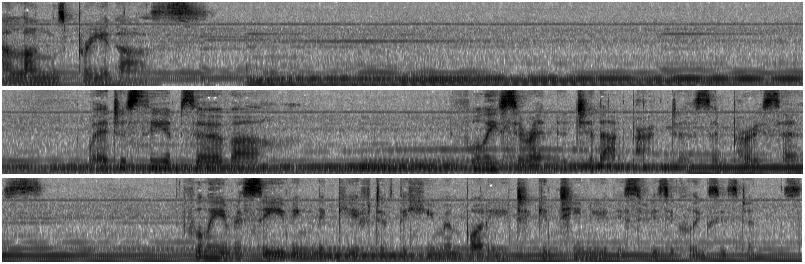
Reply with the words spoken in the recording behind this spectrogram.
our lungs breathe us. We're just the observer, fully surrendered to that practice and process, fully receiving the gift of the human body to continue this physical existence.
